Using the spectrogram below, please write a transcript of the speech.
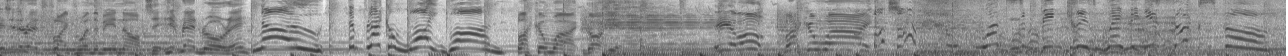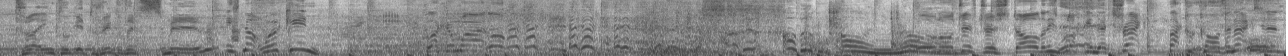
Is it the red flag for when they're being naughty? Is it red, Roary? No! The black and white one! Black and white, got you. Here, look! Black and white! What's the Big Chris waving his? Trying to get rid of that smell? It's not working! Black and white, look! Oh, oh no. Oh, no, Drifter has stalled and he's blocking the track. That could cause an accident.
